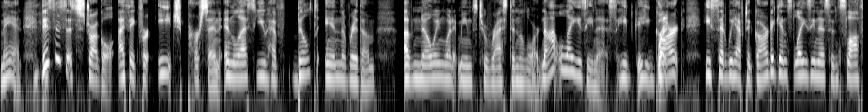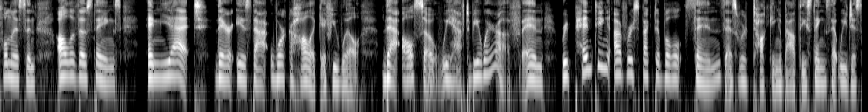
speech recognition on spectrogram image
man. Mm-hmm. This is a struggle, I think, for each person unless you have built in the rhythm of knowing what it means to rest in the Lord, not laziness. He he guard he said we have to guard against laziness and slothfulness and all of those things. And yet there is that workaholic, if you will, that also we have to be aware of. And repenting of respectable sins, as we're talking about these things that we just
